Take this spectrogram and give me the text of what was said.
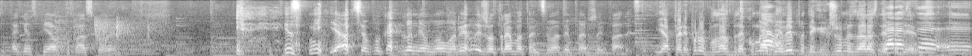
І так він співав 15 хвилин. І сміявся, поки його не вговорили, що треба танцювати перший танець. Я перепрошую, бо у нас буде кумедний Давай. випадок, якщо ми зараз не Зараз подивимося. це е,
